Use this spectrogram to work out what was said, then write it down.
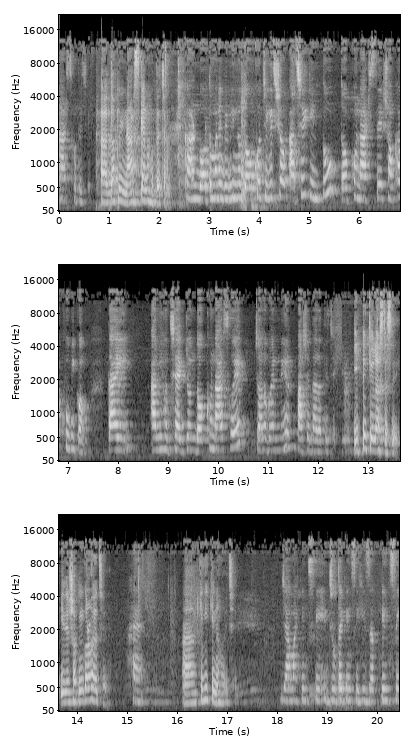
নার্স হতে চাই। তো আপনি নার্স কেন হতে চান? কারণ বর্তমানে বিভিন্ন দক্ষ চিকিৎসক আছে কিন্তু দক্ষ নার্সের সংখ্যা খুবই কম। তাই আমি হচ্ছে একজন দক্ষ নার্স হয়ে জনগণের পাশে দাঁড়াতে চাই। ঈদ তো চলে আসতেছে ঈদের শপিং করা হয়েছে? হ্যাঁ। কি কি কিনা হয়েছে? জামা কিনছি জুতা কিনছি হিজাব কিনছি।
